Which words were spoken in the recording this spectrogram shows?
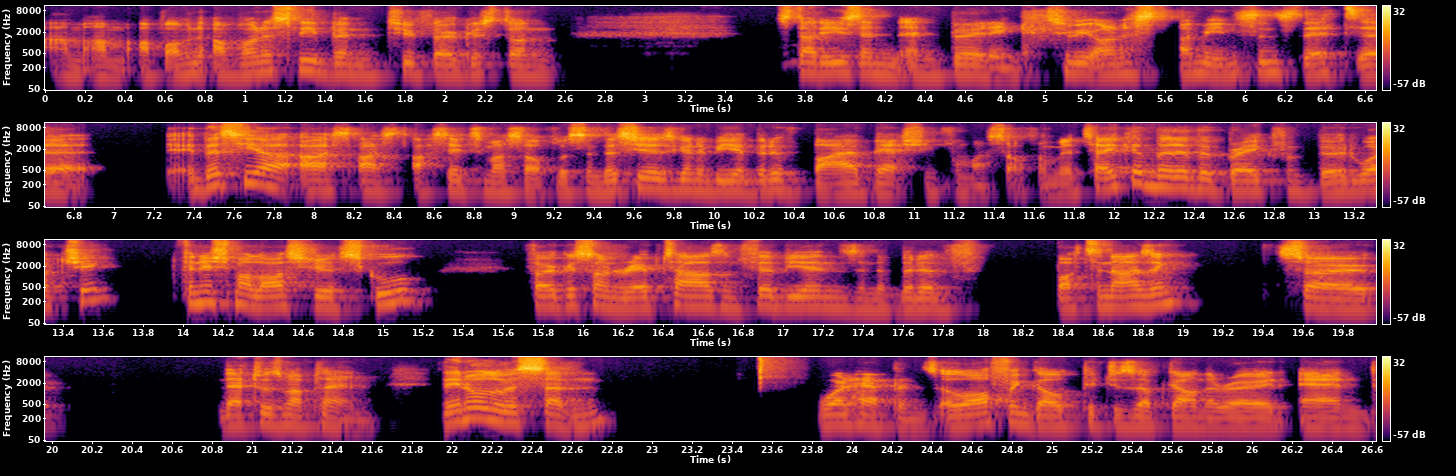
I'm, I'm I've, I've honestly been too focused on studies and, and birding, to be honest. I mean, since that uh, this year I, I, I said to myself, listen, this year is going to be a bit of bio bashing for myself. I'm going to take a bit of a break from bird watching, finish my last year of school, focus on reptiles, amphibians, and a bit of botanizing. So that was my plan. Then all of a sudden, what happens? A laughing gull pitches up down the road, and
